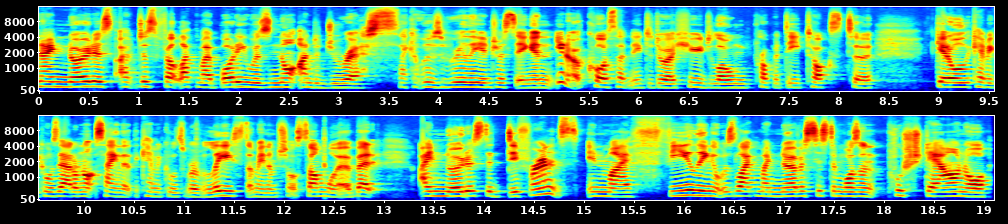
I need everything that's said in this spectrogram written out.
and I noticed I just felt like my body was not under duress. Like it was really interesting. And, you know, of course, I'd need to do a huge, long, proper detox to get all the chemicals out. I'm not saying that the chemicals were released, I mean, I'm sure some were, but I noticed a difference in my feeling. It was like my nervous system wasn't pushed down or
